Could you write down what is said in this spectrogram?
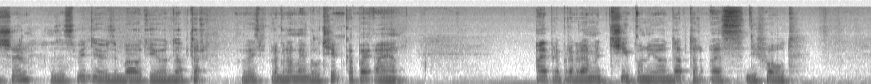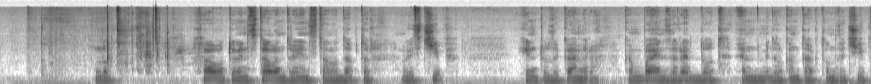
Michel. This video is about your adapter with programmable chip KP-AN. I pre-programmed chip on your adapter as default. Look how to install and reinstall adapter with chip into the camera. Combine the red dot and middle contact on the chip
